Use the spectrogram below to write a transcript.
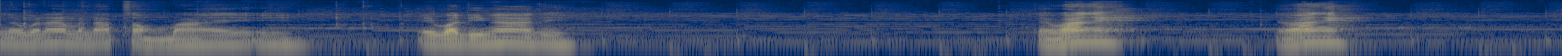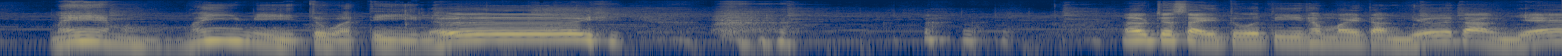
เนวาน่ามันนับสองใบไอวาดีน่าสิแต่ว่าไง แต่ว่าไงแม่มึงไม่มีตัวตีเลย เราจะใส่ตัวตีทำไมต่างเยอะต่างแย่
